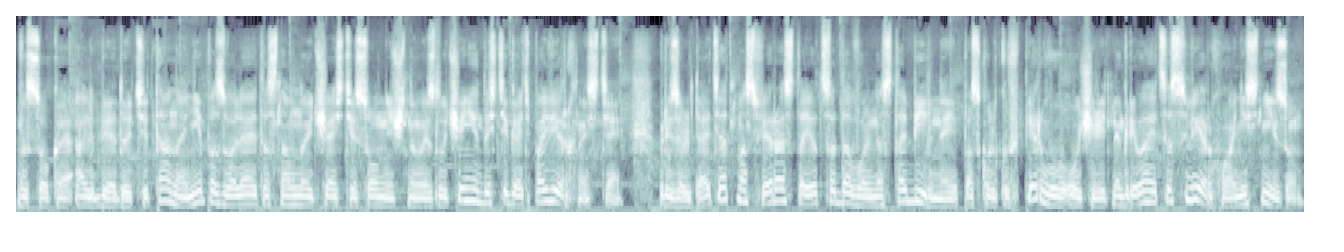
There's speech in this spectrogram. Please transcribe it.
Высокая альбедо Титана не позволяет основной части солнечного излучения достигать поверхности. В результате атмосфера остается довольно стабильной, поскольку в первую очередь нагревается сверху, а не снизу.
